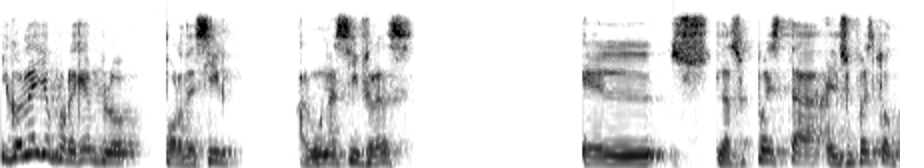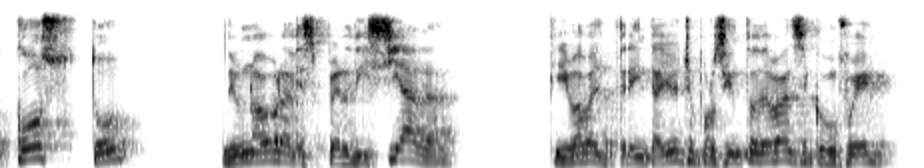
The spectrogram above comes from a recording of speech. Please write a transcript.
Y con ello, por ejemplo, por decir algunas cifras, el, la supuesta, el supuesto costo de una obra desperdiciada que llevaba el 38% de avance, como fue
